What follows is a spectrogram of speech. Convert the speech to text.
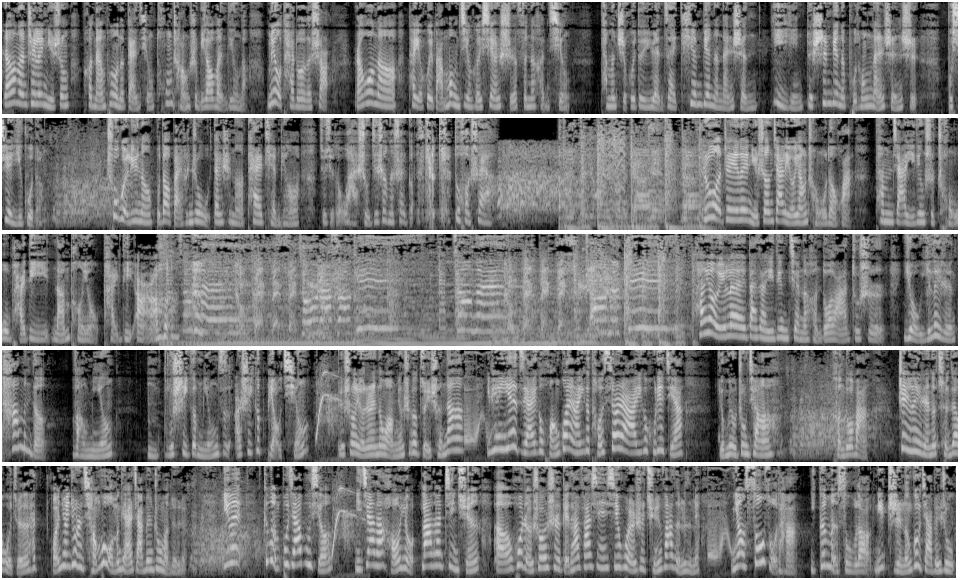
然后呢，这类女生和男朋友的感情通常是比较稳定的，没有太多的事儿。然后呢，她也会把梦境和现实分得很清。他们只会对远在天边的男神意淫，对身边的普通男神是不屑一顾的。出轨率呢不到百分之五，但是呢太舔屏了，就觉得哇，手机上的帅哥都好帅啊。如果这一类女生家里有养宠物的话，他们家一定是宠物排第一，男朋友排第二啊。还有一类大家一定见的很多啦，就是有一类人，他们的网名，嗯，不是一个名字，而是一个表情。比如说，有的人的网名是个嘴唇呐，一片叶子呀，一个皇冠呀，一个桃心儿啊，一个蝴蝶结啊，有没有中枪啊？很多吧。这一类人的存在，我觉得他完全就是强迫我们给他加备注嘛，对不对？因为。根本不加不行，你加他好友，拉他进群，呃，或者说是给他发信息，或者是群发怎么怎么样，你要搜索他，你根本搜不到，你只能够加备注。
